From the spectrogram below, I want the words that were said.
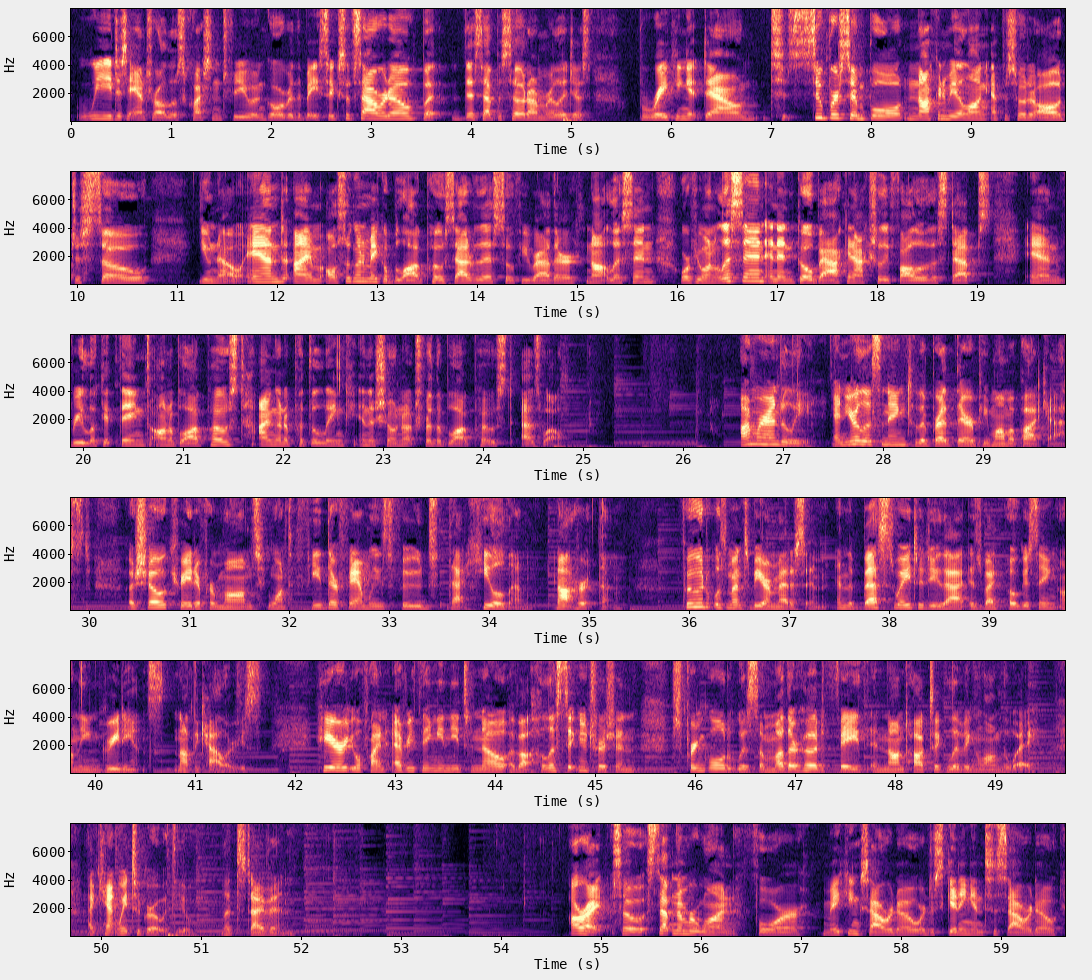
we just answer all those questions for you and go over the basics of sourdough. But this episode, I'm really just breaking it down to super simple, not going to be a long episode at all, just so you know. And I'm also going to make a blog post out of this. So if you rather not listen, or if you want to listen and then go back and actually follow the steps and relook at things on a blog post, I'm going to put the link in the show notes for the blog post as well. I'm Miranda Lee, and you're listening to the Bread Therapy Mama podcast, a show created for moms who want to feed their families foods that heal them, not hurt them. Food was meant to be our medicine, and the best way to do that is by focusing on the ingredients, not the calories. Here, you'll find everything you need to know about holistic nutrition, sprinkled with some motherhood, faith, and non toxic living along the way. I can't wait to grow with you. Let's dive in. All right, so step number one for making sourdough or just getting into sourdough,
